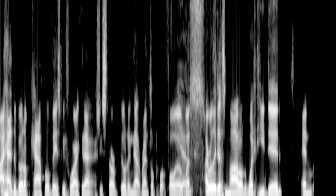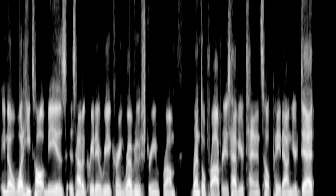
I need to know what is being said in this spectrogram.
I had to build up capital base before I could actually start building that rental portfolio. Yes. But I really just modeled what he did, and you know what he taught me is is how to create a reoccurring revenue stream from rental properties. Have your tenants help pay down your debt,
